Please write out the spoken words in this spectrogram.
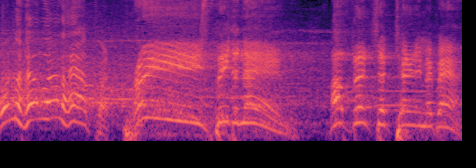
When the hell that happened? Praise be the name of Vincent Kennedy McMahon.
